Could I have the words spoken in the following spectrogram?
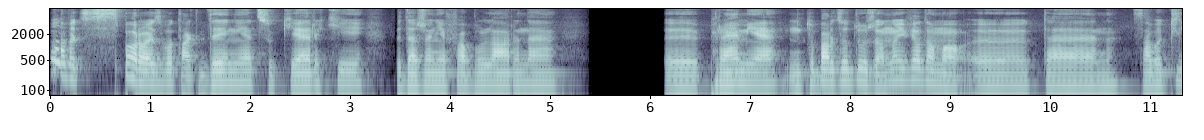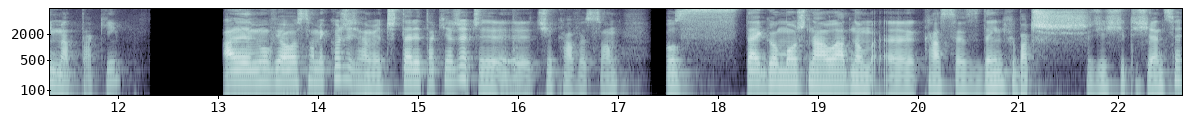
No nawet sporo jest, bo tak, dynie, cukierki, wydarzenie fabularne, yy, premie, no to bardzo dużo. No i wiadomo, yy, ten cały klimat taki. Ale mówię o samych korzyściach. Cztery takie rzeczy yy, ciekawe są, bo z tego można ładną yy, kasę z dyń, chyba 30 tysięcy.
